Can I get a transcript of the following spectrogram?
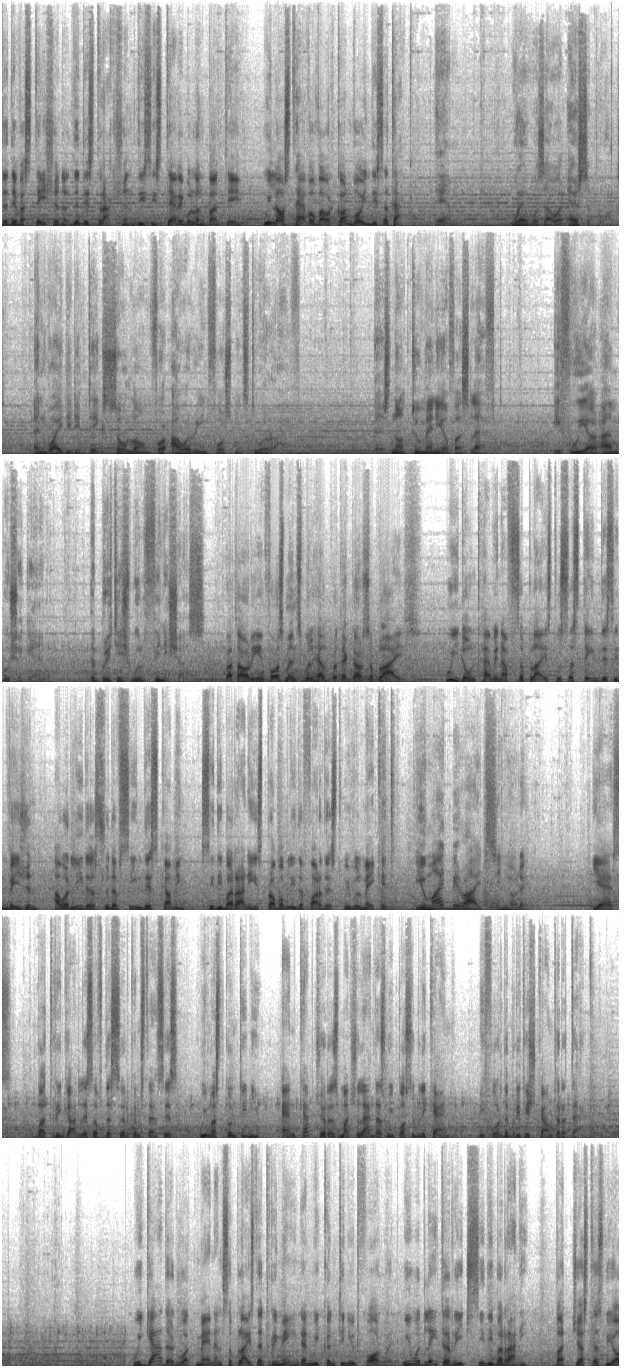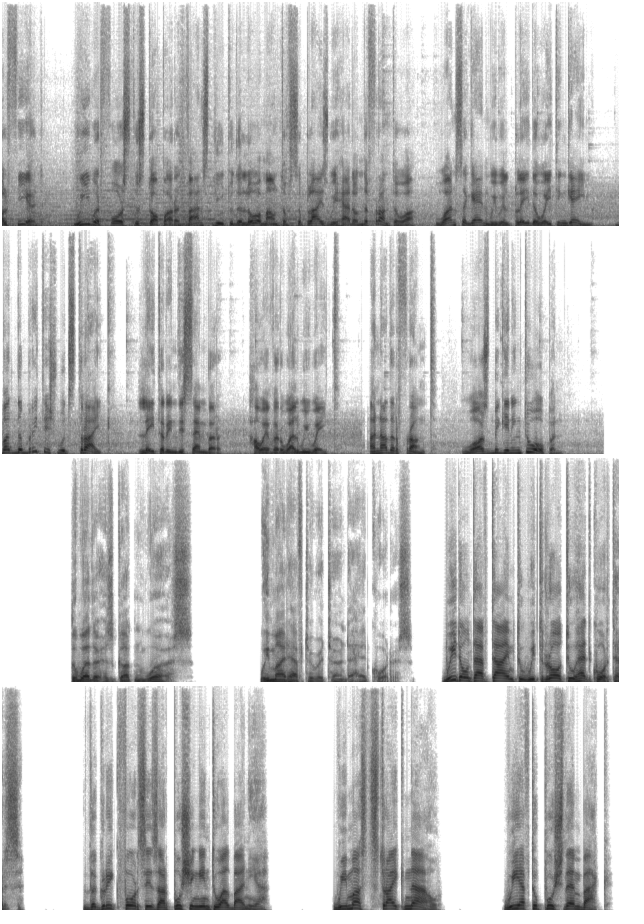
The devastation, the destruction, this is terrible on Partey. We lost half of our convoy in this attack. Damn. Where was our air support? And why did it take so long for our reinforcements to arrive? There's not too many of us left. If we are ambushed again, the British will finish us. But our reinforcements will help protect our supplies. We don't have enough supplies to sustain this invasion. Our leaders should have seen this coming. Sidi Barrani is probably the farthest we will make it. You might be right, Signore. Yes, but regardless of the circumstances, we must continue and capture as much land as we possibly can before the British counterattack. We gathered what men and supplies that remained and we continued forward. We would later reach Sidi Barrani, but just as we all feared, we were forced to stop our advance due to the low amount of supplies we had on the front, or once again we will play the waiting game. But the British would strike later in December. However, while we wait, another front was beginning to open. The weather has gotten worse. We might have to return to headquarters. We don't have time to withdraw to headquarters. The Greek forces are pushing into Albania. We must strike now. We have to push them back.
